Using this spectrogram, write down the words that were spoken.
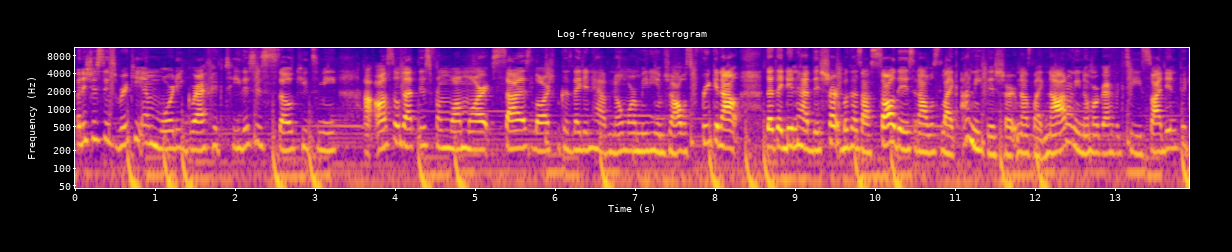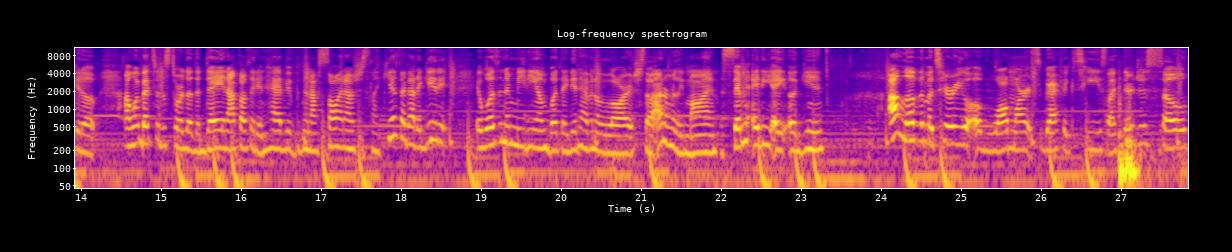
But it's just this Ricky and Morty graphic tee. This is so cute to me. I also got this from Walmart, size large, because they didn't have no more mediums. Y'all was freaking out that they didn't have this shirt because I saw this and I was like, I need this shirt. And I was like, nah, I don't need no more graphic tees. So I didn't pick it up. I went back to the store the other day and I thought they didn't have it, but then I saw it and I was just like, yes, I gotta get it. It wasn't a medium, but they did have it in a large, so I don't really mind. 788 again. I love the material of Walmart's graphic tees. Like they're just so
